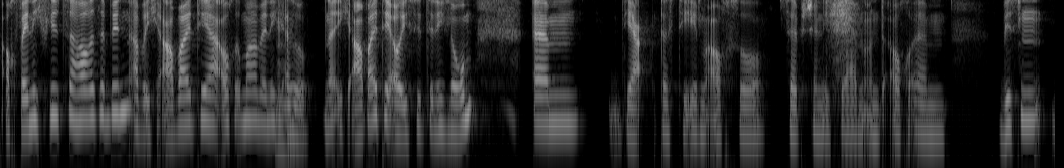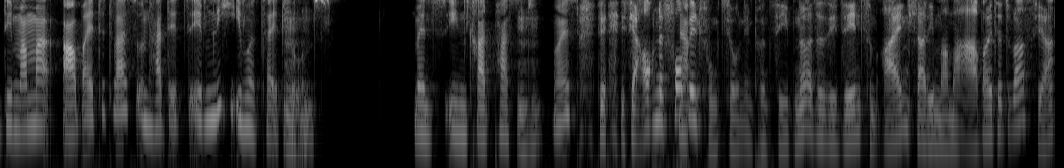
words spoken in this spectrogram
auch wenn ich viel zu Hause bin, aber ich arbeite ja auch immer, wenn ich, also, ne, ich arbeite ja auch, ich sitze nicht nur rum, ähm, ja, dass die eben auch so selbstständig werden und auch ähm, wissen, die Mama arbeitet was und hat jetzt eben nicht immer Zeit für uns, wenn es ihnen gerade passt, weißt? Ist ja auch eine Vorbildfunktion im Prinzip. Ne? Also sie sehen zum einen, klar, die Mama arbeitet was, ja.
